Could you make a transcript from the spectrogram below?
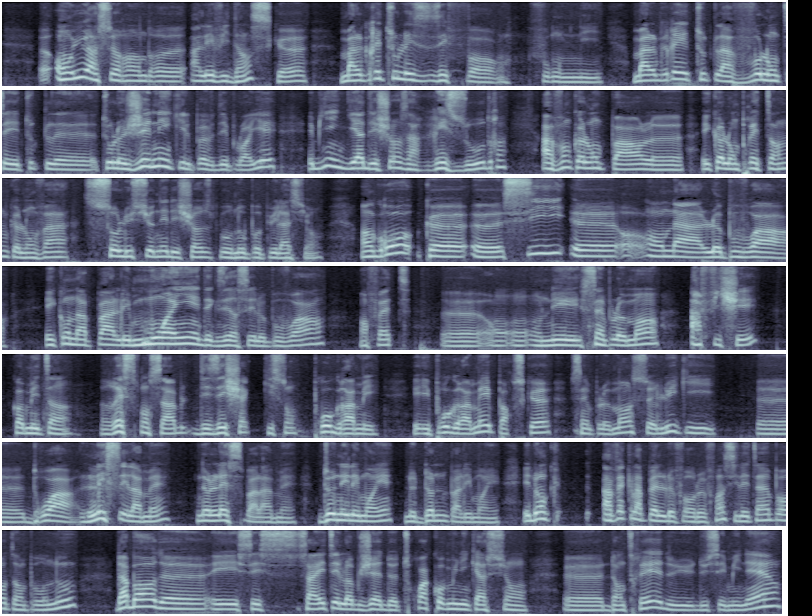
ont eu à se rendre à l'évidence que malgré tous les efforts fournis, malgré toute la volonté, tout le génie qu'ils peuvent déployer, eh bien, il y a des choses à résoudre avant que l'on parle et que l'on prétende que l'on va solutionner des choses pour nos populations. En gros, que euh, si euh, on a le pouvoir et qu'on n'a pas les moyens d'exercer le pouvoir, en fait, euh, on, est simplement affiché comme étant responsable des échecs qui sont programmés. Et programmés parce que simplement celui qui doit laisser la main ne laisse pas la main. Donner les moyens ne donne pas les moyens. Et donc, avec l'appel de Fort-de-France, il était important pour nous D'abord, et ça a été l'objet de trois communications euh, d'entrée du, séminaire.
